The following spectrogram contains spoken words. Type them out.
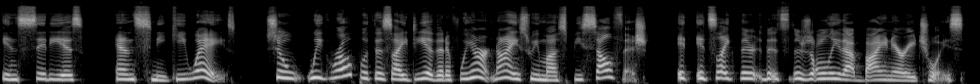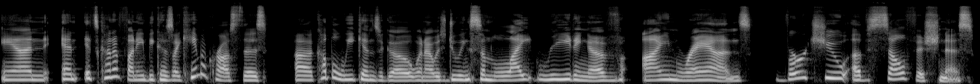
insidious and sneaky ways. So we grow up with this idea that if we aren't nice, we must be selfish. It, it's like there, there's only that binary choice, and and it's kind of funny because I came across this a couple weekends ago when I was doing some light reading of Ayn Rand's Virtue of Selfishness,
